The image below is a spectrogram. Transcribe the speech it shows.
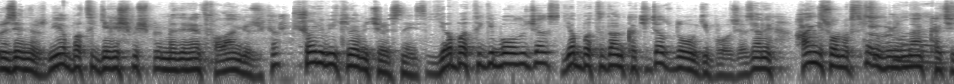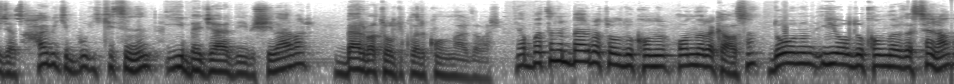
özenir. Niye batı gelişmiş bir medeniyet falan gözükür? Şöyle bir ikilem içerisindeyiz. Ya batı gibi olacağız ya batıdan kaçacağız doğu gibi olacağız. Yani hangisi olmak istiyorsa öbüründen kaçacağız. Halbuki bu ikisinin iyi becerdiği bir şeyler var berbat oldukları konularda var. Ya Batı'nın berbat olduğu konu onlara kalsın. Doğu'nun iyi olduğu konuları da sen al.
